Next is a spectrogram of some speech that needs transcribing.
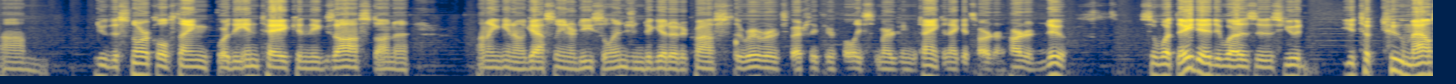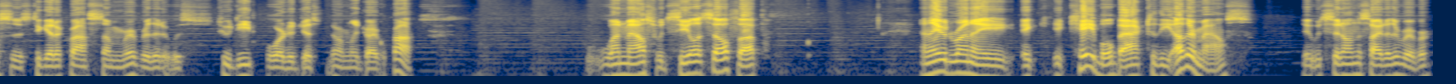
um, do the snorkel thing for the intake and the exhaust on a on a you know gasoline or diesel engine to get it across the river, especially if you're fully submerging the tank, and that gets harder and harder to do. So what they did was is you you took two mouses to get across some river that it was too deep for to just normally drive across. One mouse would seal itself up, and they would run a, a, a cable back to the other mouse that would sit on the side of the river,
